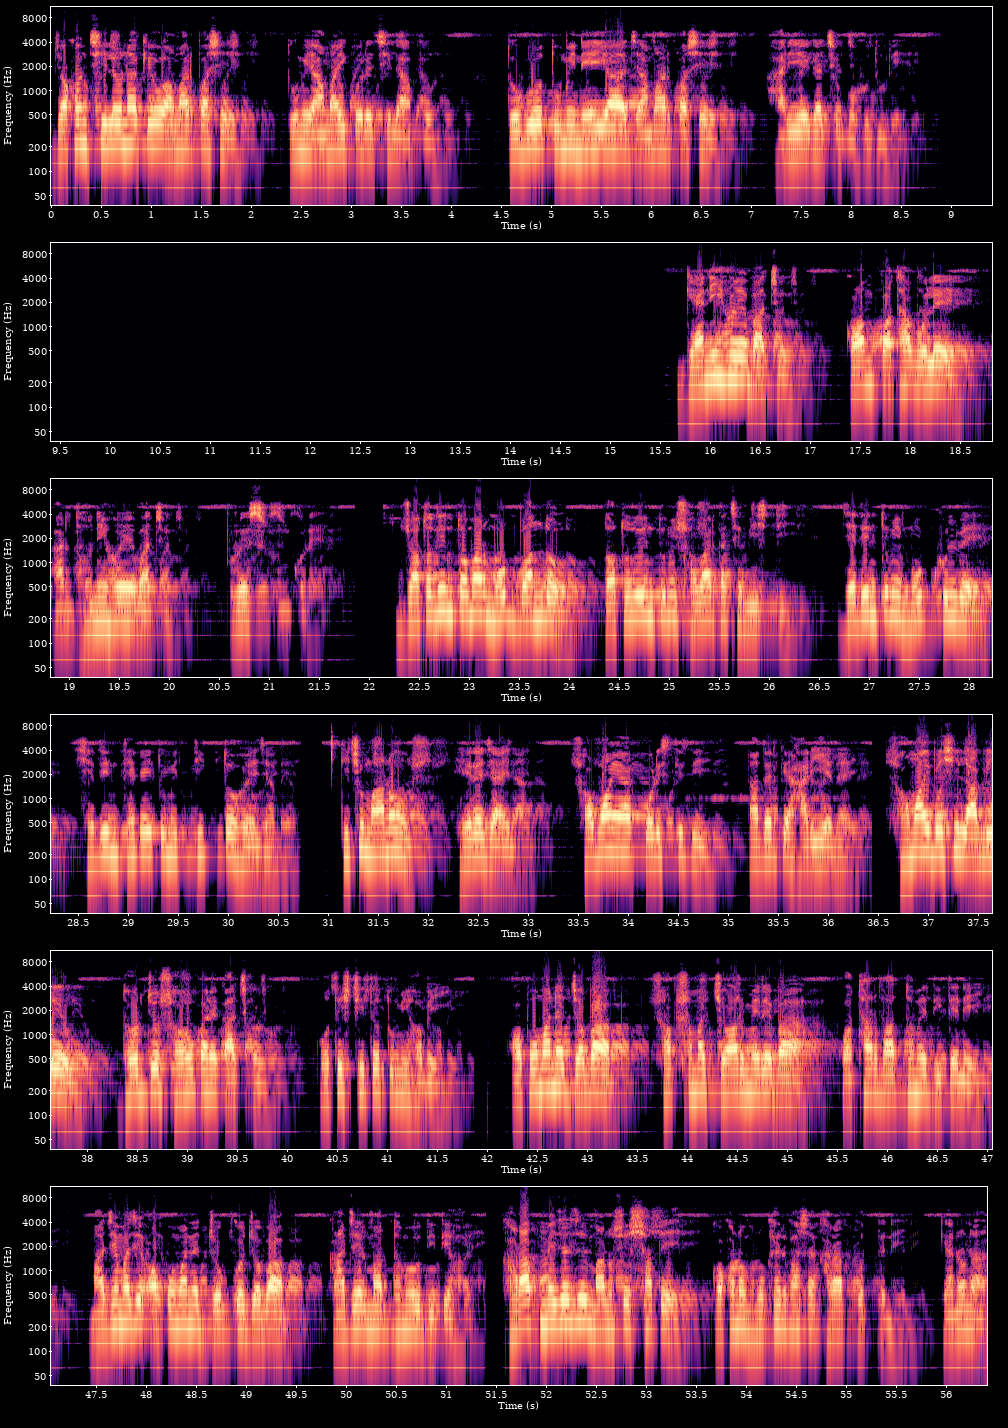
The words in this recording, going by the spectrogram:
যখন ছিল না কেউ আমার পাশে, তুমি আমাই করেছিলে আপন। তবুও তুমি নেই আজ আমার পাশে, হারিয়ে গেছো বহু দূরে জ্ঞানী হয়ে বাঁচো, কম কথা বলে আর ধনী হয়ে বাঁচো পরিশ্রম করে। যতদিন তোমার মুখ বন্ধ, ততদিন তুমি সবার কাছে মিষ্টি। যেদিন তুমি মুখ খুলবে, সেদিন থেকেই তুমি তিক্ত হয়ে যাবে। কিছু মানুষ হেরে যায় না। সময় আর পরিস্থিতি তাদেরকে হারিয়ে দেয়। সময় বেশি লাগলেও ধৈর্য সহকারে কাজ করো, প্রতিষ্ঠিত তুমি হবেই। অপমানের জবাব সবসময় চর মেরে বা কথার মাধ্যমে দিতে নেই। মাঝে মাঝে অপমানের যোগ্য জবাব কাজের মাধ্যমেও দিতে হয়। খারাপ মেজাজের মানুষের সাথে কখনো মুখের ভাষা খারাপ করতে নেই। কেননা,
